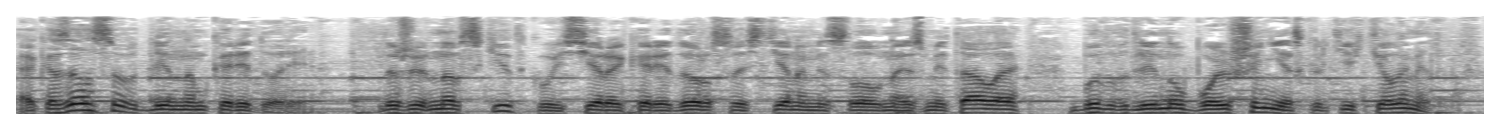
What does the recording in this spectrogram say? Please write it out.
оказался в длинном коридоре. Даже навскидку серый коридор со стенами словно из металла был в длину больше нескольких километров.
